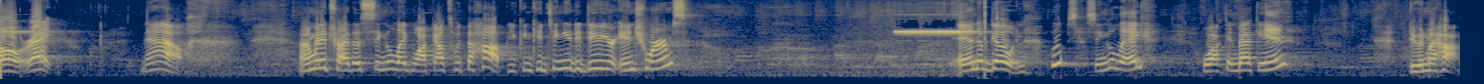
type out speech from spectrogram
All right. Now, I'm going to try those single leg walkouts with the hop. You can continue to do your inchworms. And I'm going. Whoops, single leg, walking back in, doing my hop.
